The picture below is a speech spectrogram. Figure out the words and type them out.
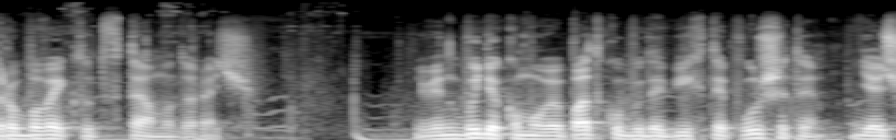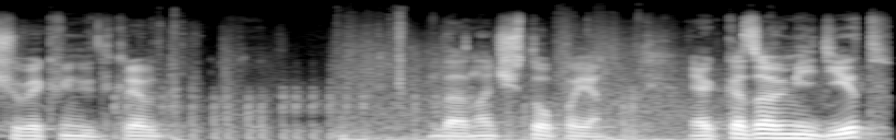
Дробовик тут в тему, до речі. Він в будь-якому випадку буде бігти пушити. Я чув, як він відкрив. Да, наче топає. Як казав мій дід,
